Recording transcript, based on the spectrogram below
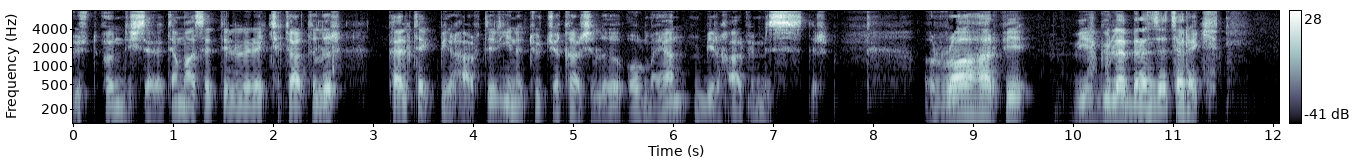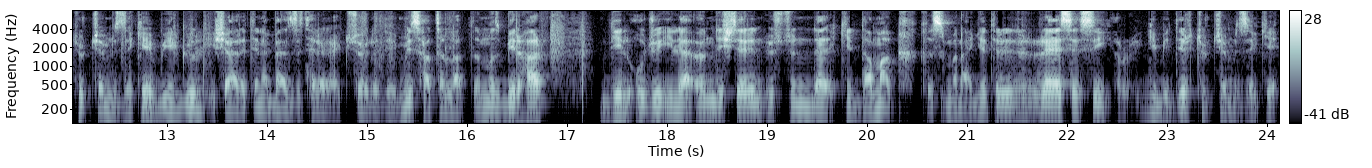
üst ön dişlere temas ettirilerek çıkartılır. Peltek bir harftir. Yine Türkçe karşılığı olmayan bir harfimizdir. Ra harfi virgüle benzeterek Türkçemizdeki virgül işaretine benzeterek söylediğimiz, hatırlattığımız bir harf dil ucu ile ön dişlerin üstündeki damak kısmına getirilir. R sesi gibidir Türkçemizdeki.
